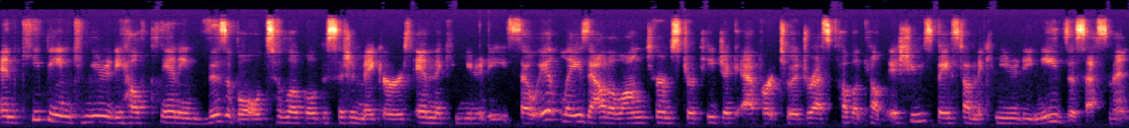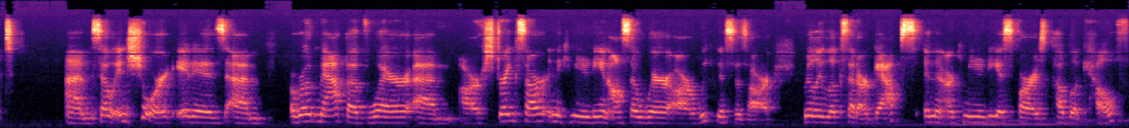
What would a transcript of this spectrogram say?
and keeping community health planning visible to local decision makers and the community. So it lays out a long term strategic effort to address public health issues based on the community needs assessment. Um, so, in short, it is um, a roadmap of where um, our strengths are in the community and also where our weaknesses are. Really looks at our gaps in our community as far as public health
